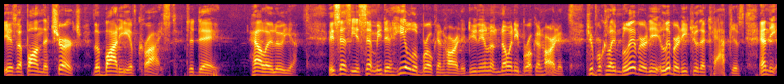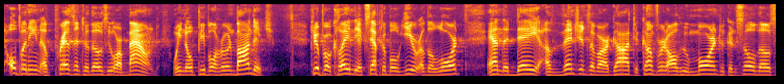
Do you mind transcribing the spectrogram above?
is upon the church, the body of Christ today. Hallelujah. He says he has sent me to heal the brokenhearted. Do you know any brokenhearted? To proclaim liberty, liberty to the captives and the opening of prison to those who are bound. We know people who are in bondage to proclaim the acceptable year of the Lord and the day of vengeance of our God, to comfort all who mourn, to console those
